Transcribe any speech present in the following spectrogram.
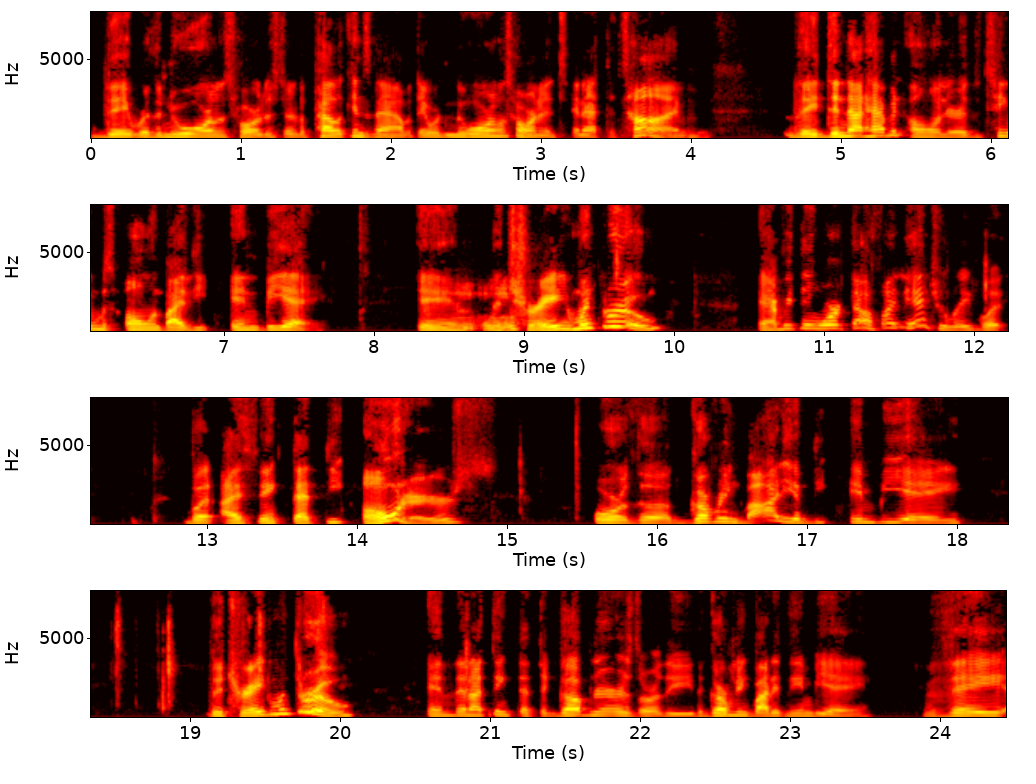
they were the New Orleans Hornets. They're the Pelicans now, but they were the New Orleans Hornets. And at the time, they did not have an owner. The team was owned by the NBA. And the Mhm. trade went through. Everything worked out financially, but but I think that the owners or the governing body of the NBA, the trade went through, and then I think that the governors or the, the governing body of the NBA, they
